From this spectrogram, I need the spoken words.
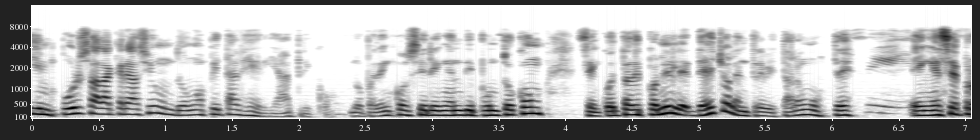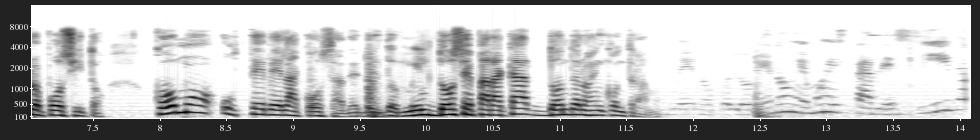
impulsa la creación de un hospital geriátrico. Lo pueden conseguir en endy.com, se encuentra disponible. De hecho, la entrevistaron usted Sí. en ese propósito. ¿Cómo usted ve la cosa desde el 2012 para acá? ¿Dónde nos encontramos? Bueno, por lo menos hemos establecido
